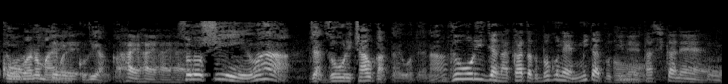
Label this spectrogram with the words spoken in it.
工場の前まで来るやんか。はいはいはいはい。そのシーンは、じゃあ草履ちゃうかったいうことやな。草履じゃなかったと、僕ね、見たときね、うん確かね、うん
